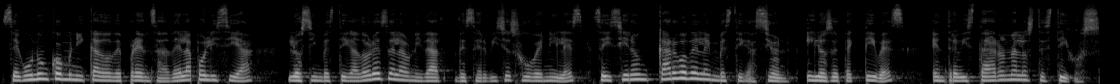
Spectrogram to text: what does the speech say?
Según un comunicado de prensa de la policía, los investigadores de la Unidad de Servicios Juveniles se hicieron cargo de la investigación y los detectives entrevistaron a los testigos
